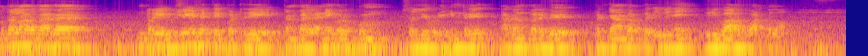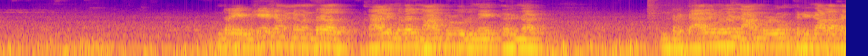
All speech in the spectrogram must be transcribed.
முதலாவதாக இன்றைய விசேஷத்தை பற்றி தங்கள் அனைவருக்கும் சொல்லிவிடுகின்றேன் அதன் பிறகு பஞ்சாங்க பதிவினை விரிவாக பார்க்கலாம். இன்றைய விசேஷம் என்னவென்றால் காலை முதல் நாள் முழுவதுமே கருநாள். இன்று காலை முதல் நாள் முழுவதும் கரிநாளாக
